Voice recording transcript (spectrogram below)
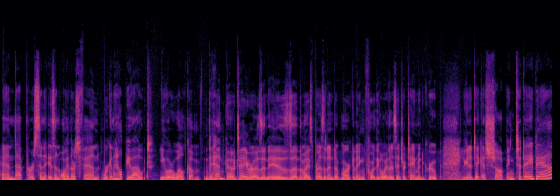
and that person is an Oilers fan, we're going to help you out. You are welcome. Dan Cote Rosen is uh, the vice president of marketing for the Oilers Entertainment Group. You're going to take us shopping today, Dan?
